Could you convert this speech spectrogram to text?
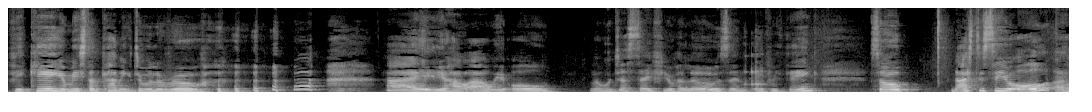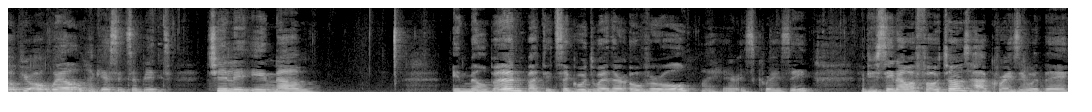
Vicky, you missed on coming to Uluru. Hi, how are we all? I will just say a few hellos and everything. So, nice to see you all. I hope you are well. I guess it's a bit chilly in um, in Melbourne, but it's a good weather overall. My hair is crazy. Have you seen our photos? How crazy were they?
